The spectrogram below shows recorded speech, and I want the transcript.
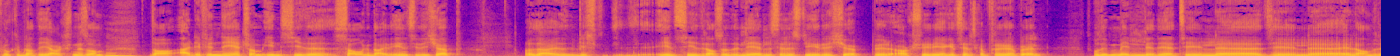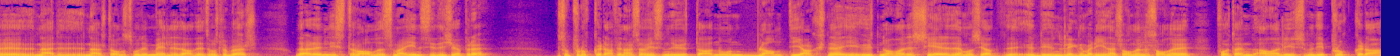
plukke blant de aksjene som mm. da er definert som innsidesalg, da, eller innsidekjøp. Og det er, hvis innsider, altså ledelse eller styre, kjøper aksjer i eget selskap, f.eks., så må de melde det til, eh, til eh, eller andre nær, nærstående. Så må de melde det til Oslo Børs. Og Da er det en liste over alle som er innsidekjøpere. Så plukker da Finansavisen ut da noen blant de aksjene uten å analysere dem og si at de underliggende verdiene er sånn eller sånn, eller få en analyse, men de plukker da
